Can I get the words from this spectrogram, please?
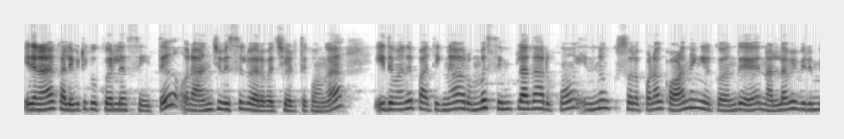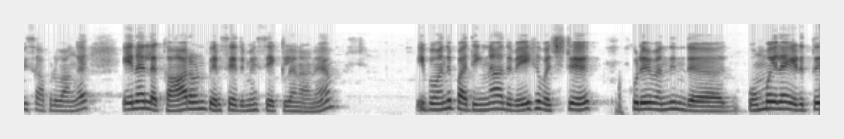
இதனால் கழுவிட்டு குக்கரில் சேர்த்து ஒரு அஞ்சு விசில் வர வச்சு எடுத்துக்கோங்க. இது வந்து பார்த்திங்கன்னா ரொம்ப சிம்பிளாக தான் இருக்கும். இன்னும் சொல்லப்போனால் குழந்தைங்களுக்கு வந்து நல்லாவே விரும்பி சாப்பிடுவாங்க. ஏன்னா இல்லை காரம்னு பெருசாக எதுவுமே சேர்க்கல நான். இப்போ வந்து பார்த்தீங்கன்னா அதை வேக வச்சுட்டு கூடவே வந்து இந்த பொம்மையெல்லாம் எடுத்து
